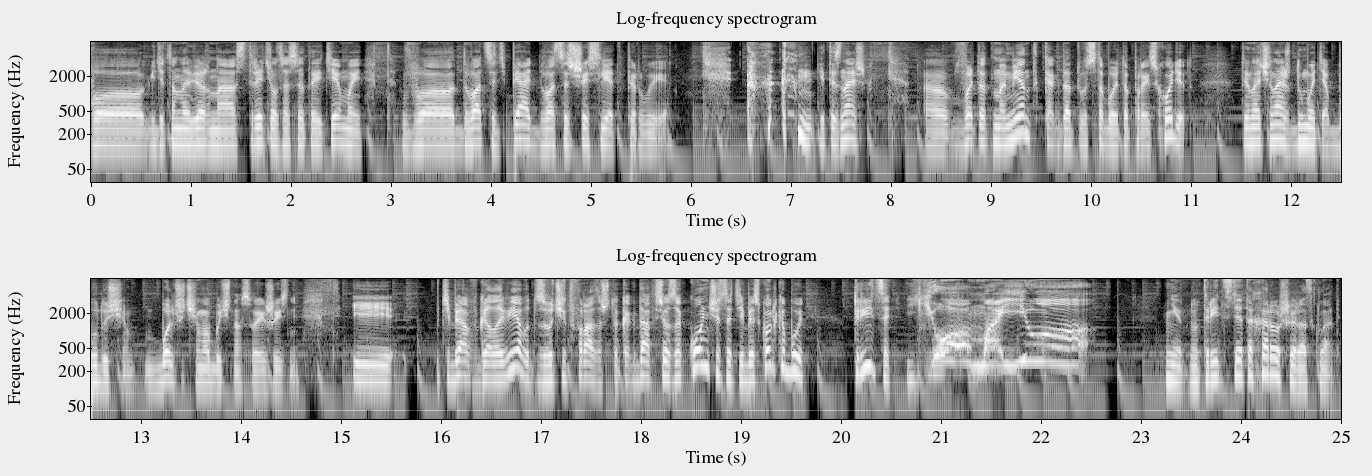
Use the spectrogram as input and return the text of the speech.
в, где-то, наверное, встретился с этой темой в 25-26 лет впервые. И ты знаешь, э, в этот момент, когда с тобой это происходит, ты начинаешь думать о будущем больше, чем обычно в своей жизни. И у тебя в голове вот звучит фраза, что когда все закончится, тебе сколько будет? 30? Ё-моё! Нет, ну 30 это хороший расклад.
